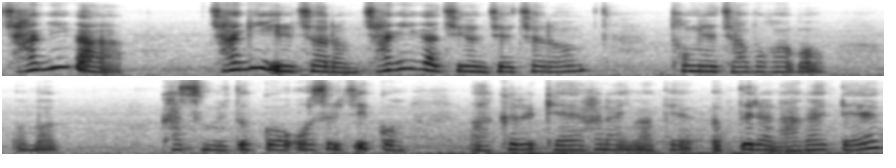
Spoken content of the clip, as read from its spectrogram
자기가 자기 일처럼 자기가 지은 죄처럼 통에 자복하고 어, 막 가슴을 뜯고 옷을 찢고 아 그렇게 하나님 앞에 엎드려 나갈 때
